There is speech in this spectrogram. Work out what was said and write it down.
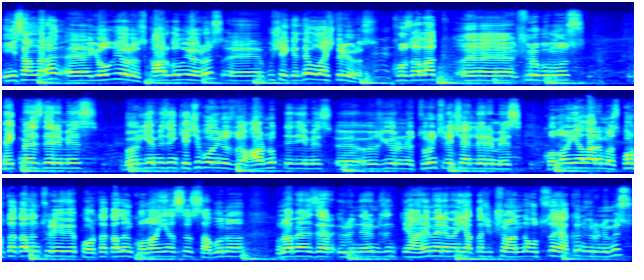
insanlara e, yolluyoruz, kargoluyoruz. E, bu şekilde ulaştırıyoruz. Kozalak e, şurubumuz, pekmezlerimiz, bölgemizin keçi boynuzu, harnup dediğimiz e, özgü ürünü, turunç reçellerimiz, kolonyalarımız, portakalın türevi, portakalın kolonyası, sabunu, buna benzer ürünlerimizin yani hemen hemen yaklaşık şu anda 30'a yakın ürünümüz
